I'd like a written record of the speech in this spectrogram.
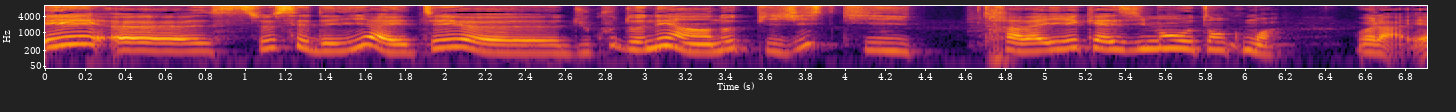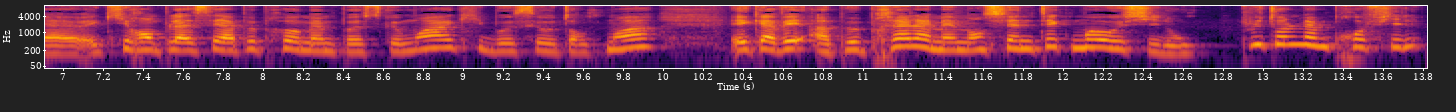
Et euh, ce CDI a été euh, du coup donné à un autre pigiste qui travaillait quasiment autant que moi. Voilà, et, qui remplaçait à peu près au même poste que moi, qui bossait autant que moi et qui avait à peu près la même ancienneté que moi aussi. Donc plutôt le même profil.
